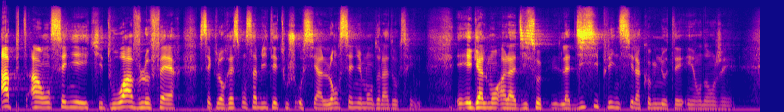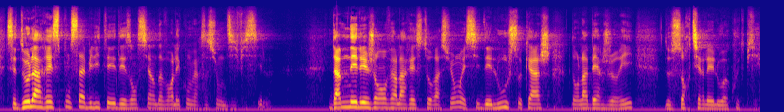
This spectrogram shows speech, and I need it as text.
aptes à enseigner et qui doivent le faire, c'est que leur responsabilité touche aussi à l'enseignement de la doctrine et également à la, la discipline si la communauté est en danger. C'est de la responsabilité des anciens d'avoir les conversations difficiles, d'amener les gens vers la restauration et si des loups se cachent dans la bergerie, de sortir les loups à coups de pied.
